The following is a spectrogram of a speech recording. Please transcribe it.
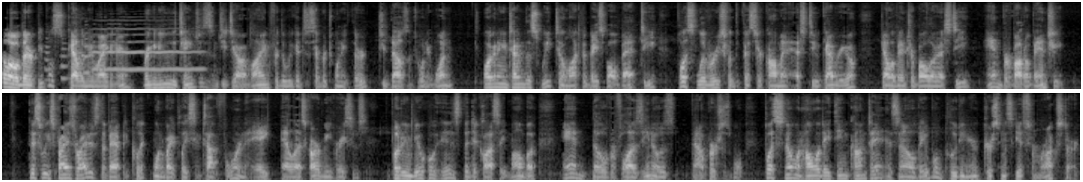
Hello there, peoples. Calamity Wagon here, bringing you the changes in GTA Online for the week of December 23rd, 2021. Log in anytime this week to unlock the Baseball Bat Tee, plus liveries for the Pfister Comet S2 Cabrio, Gallivanter Baller ST, and Bravado Banshee. This week's prize ride is the Vapid Clique, won by placing top four in eight LS car meet races. The podium vehicle is the Declasse Mamba, and the Overflod Zeno is now purchasable. Plus, snow and holiday themed content is now available, including your Christmas gifts from Rockstar.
